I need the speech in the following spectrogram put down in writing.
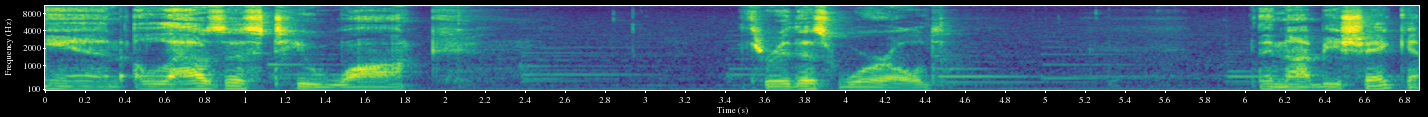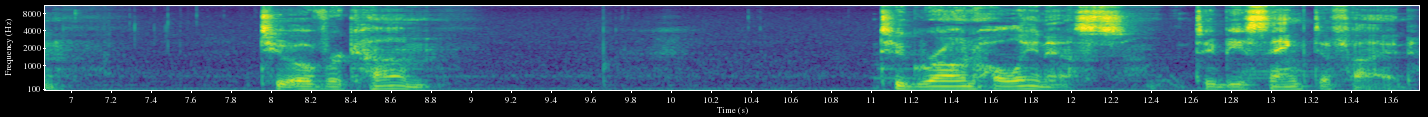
and allows us to walk through this world and not be shaken, to overcome, to grow in holiness, to be sanctified.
